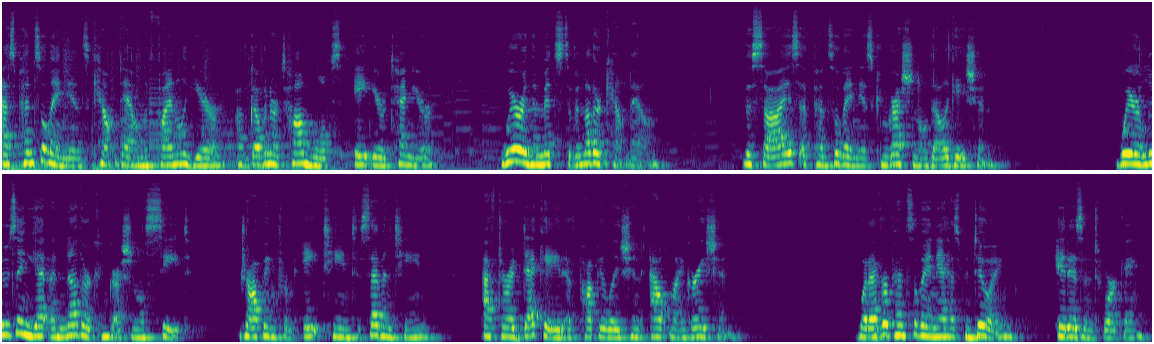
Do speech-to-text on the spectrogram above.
As Pennsylvanians count down the final year of Governor Tom Wolf's eight year tenure, we're in the midst of another countdown the size of Pennsylvania's congressional delegation. We're losing yet another congressional seat, dropping from 18 to 17 after a decade of population outmigration. Whatever Pennsylvania has been doing, it isn't working.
